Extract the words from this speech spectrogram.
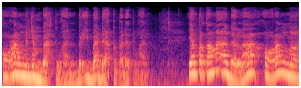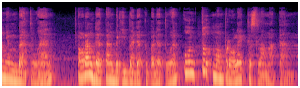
orang menyembah Tuhan, beribadah kepada Tuhan. Yang pertama adalah orang menyembah Tuhan, orang datang beribadah kepada Tuhan untuk memperoleh keselamatan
